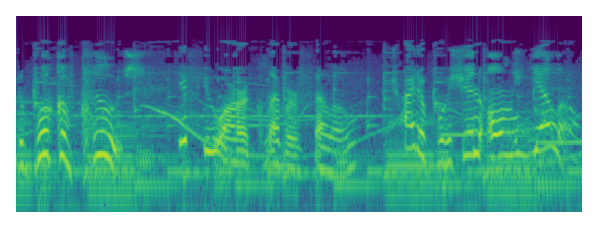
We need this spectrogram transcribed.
The Book of Clues. If you are a clever fellow, try to push in only yellow.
